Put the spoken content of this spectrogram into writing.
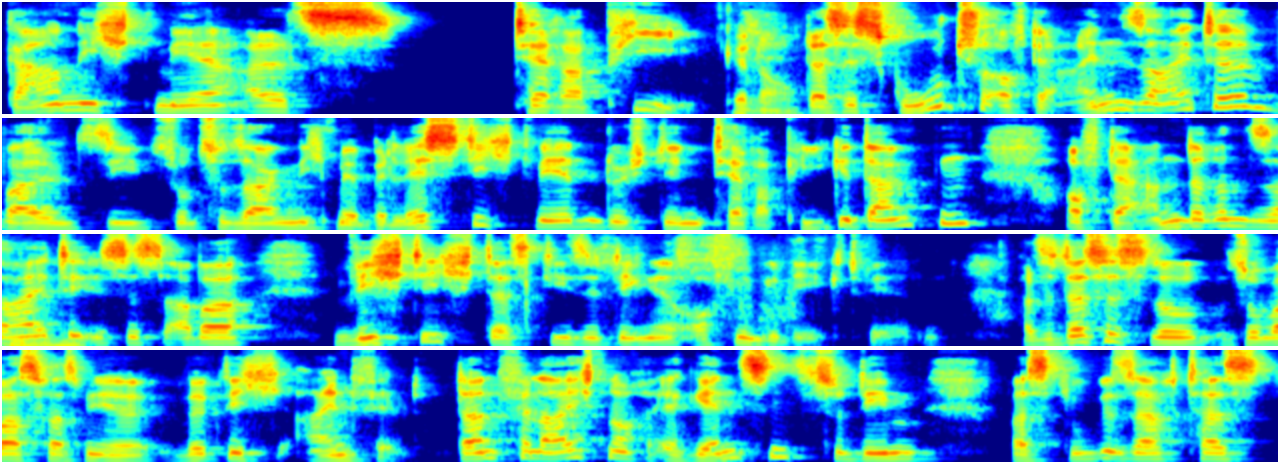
gar nicht mehr als Therapie. Genau. Das ist gut auf der einen Seite, weil sie sozusagen nicht mehr belästigt werden durch den Therapiegedanken. Auf der anderen Seite mhm. ist es aber wichtig, dass diese Dinge offengelegt werden. Also das ist so sowas, was mir wirklich einfällt. Dann vielleicht noch ergänzend zu dem, was du gesagt hast,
